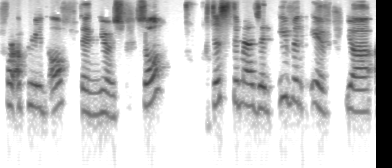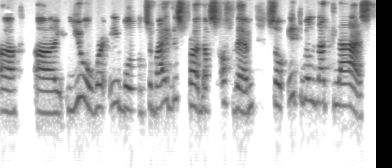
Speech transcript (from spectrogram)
for a period of 10 years. So just imagine even if yeah, uh, uh, you were able to buy these products of them, so it will not last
